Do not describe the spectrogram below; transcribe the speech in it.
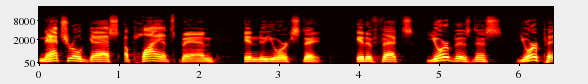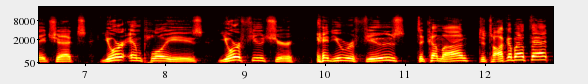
natural gas appliance ban in New York State. It affects your business, your paychecks, your employees, your future, and you refuse to come on to talk about that?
